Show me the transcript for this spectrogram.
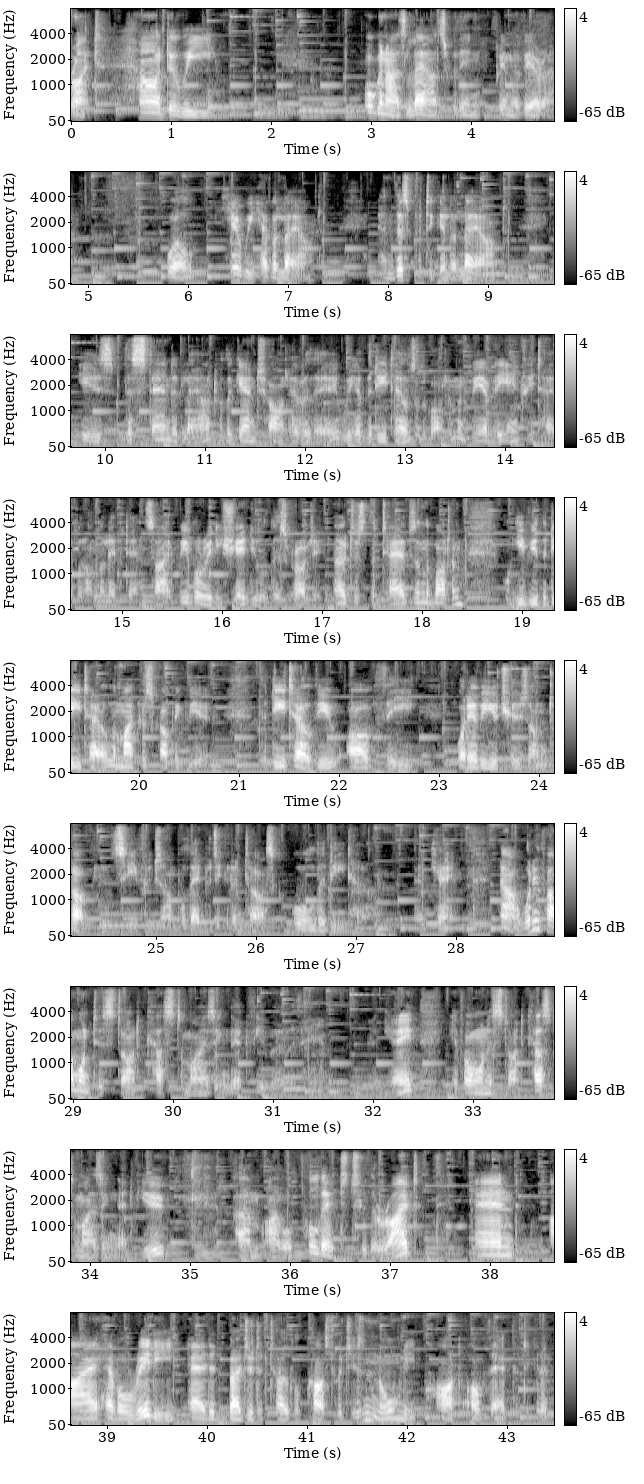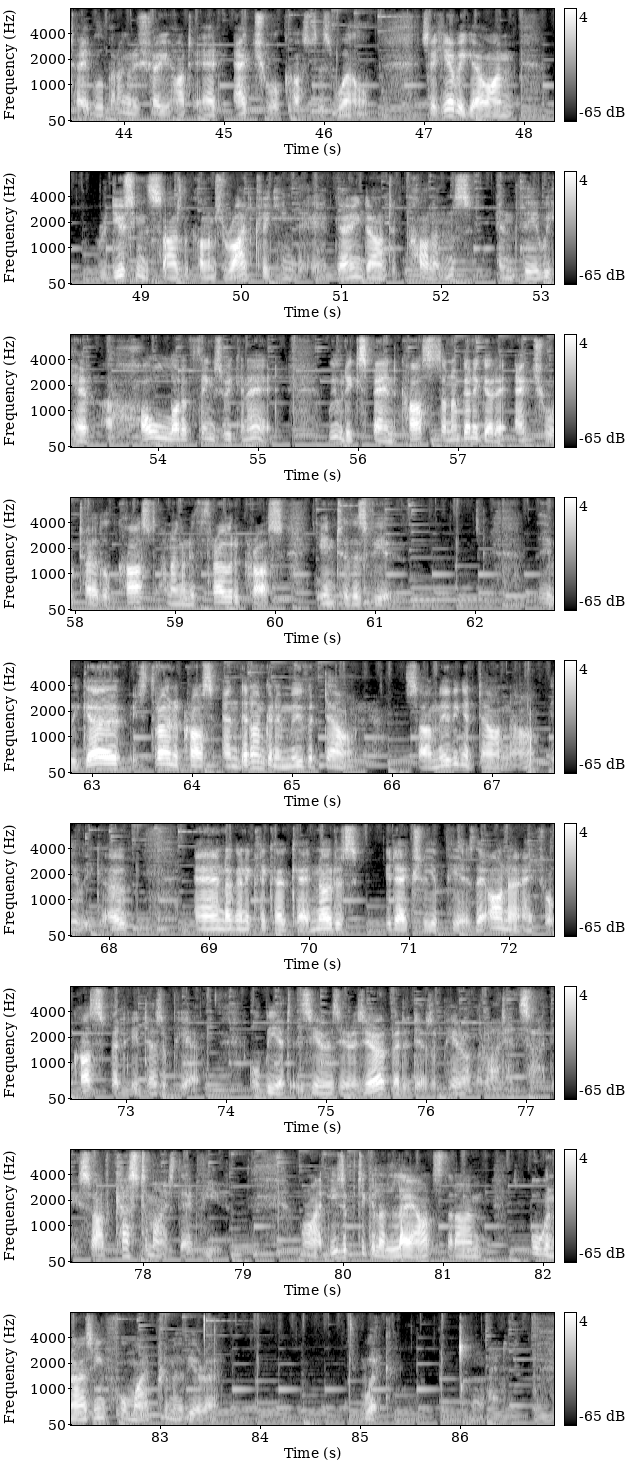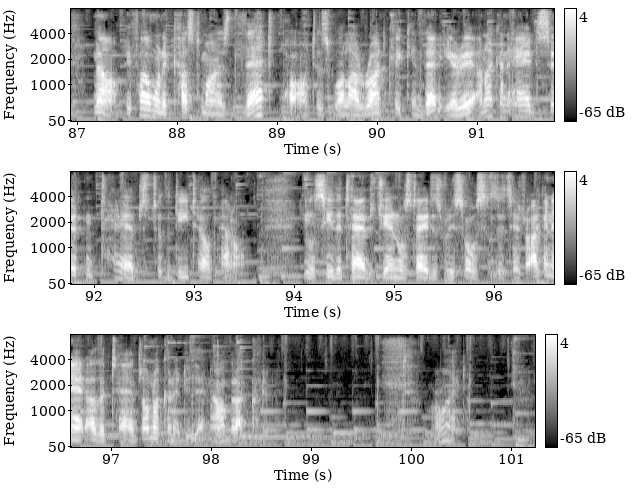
Right, how do we organize layouts within Primavera? Well, here we have a layout, and this particular layout is the standard layout with a Gantt chart over there. We have the details at the bottom and we have the entry table on the left hand side. We've already scheduled this project. Notice the tabs on the bottom will give you the detail, the microscopic view, the detail view of the whatever you choose on top. You'll see, for example, that particular task, all the detail. Okay, now what if I want to start customizing that view over there? Okay, if I want to start customizing that view, um, I will pull that to the right and I have already added budgeted total cost, which isn't normally part of that particular table, but I'm going to show you how to add actual cost as well. So here we go. I'm reducing the size of the columns, right clicking there, going down to columns, and there we have a whole lot of things we can add. We would expand costs, and I'm going to go to actual total cost, and I'm going to throw it across into this view. There we go, it's thrown across, and then I'm going to move it down. So I'm moving it down now, there we go, and I'm going to click OK. Notice it actually appears. There are no actual costs, but it does appear, albeit 000, but it does appear on the right hand side there. So I've customized that view. All right, these are particular layouts that I'm organizing for my Primavera work. Now, if I want to customize that part as well, I right click in that area and I can add certain tabs to the detail panel. You'll see the tabs, general status, resources, etc. I can add other tabs. I'm not going to do that now, but I could have. All right.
